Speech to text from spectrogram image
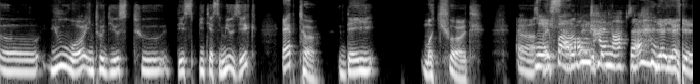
uh, you were introduced to this BTS music after they matured. Uh, I yes, a long at the- time after. yeah, yeah, yeah,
